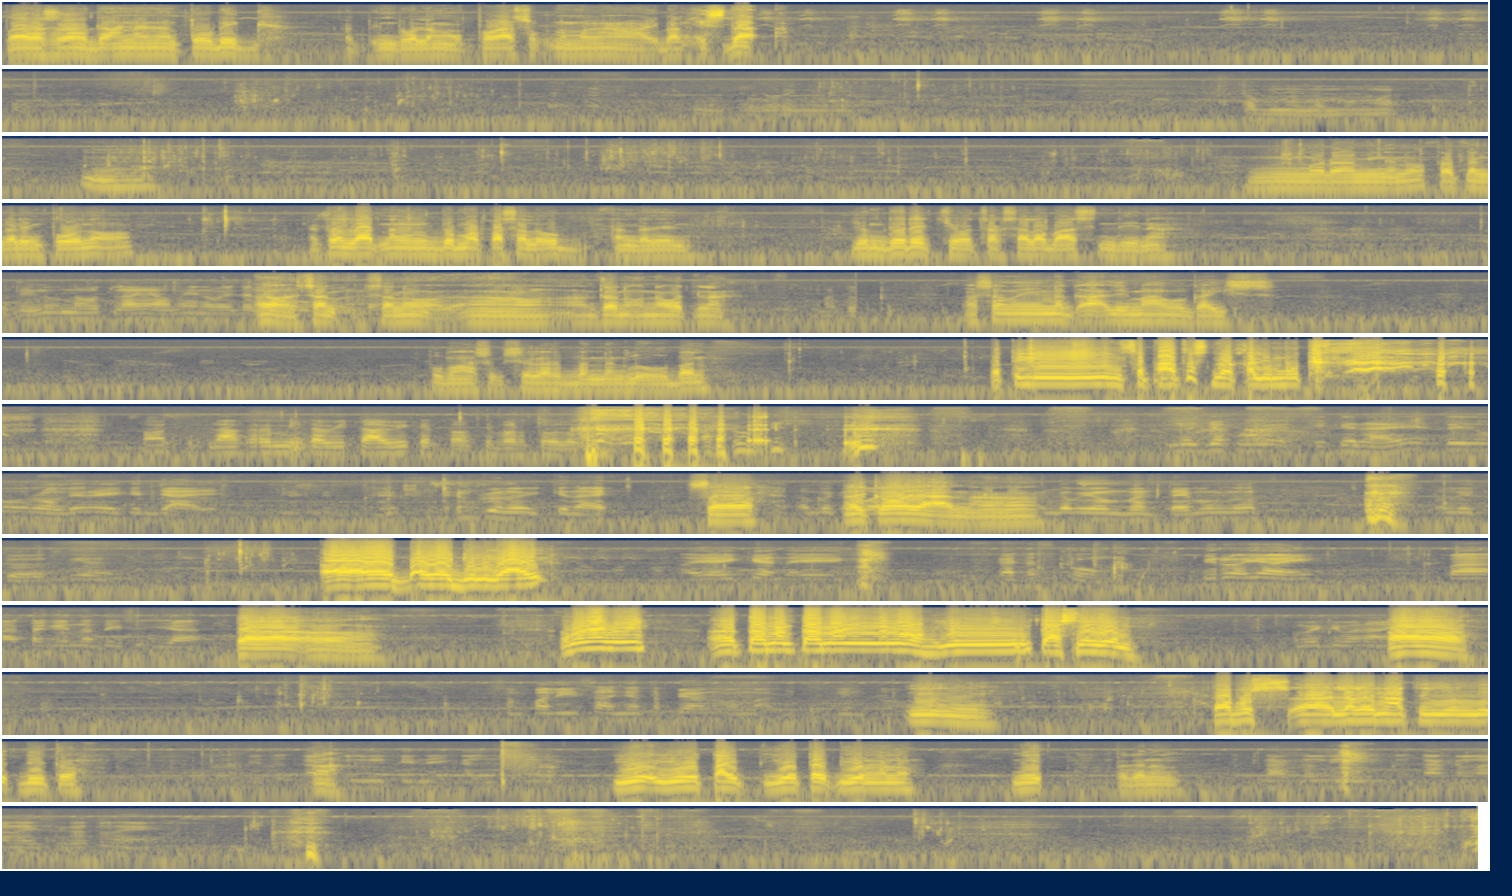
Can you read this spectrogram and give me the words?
para sa daanan ng tubig at hindi walang pasok ng mga ibang isda. Mo. Tabo na lamang ma. Mhm. Mm, maraming ano, tatanggalin puno. Oh. Ito lahat ng dumapa sa loob, tanggalin. Yung diretsyo at sa labas, hindi na. Ah, san, sano, ah, sano unawat na. Asan na yung nag-aalimango guys? Pumasok sila sa bandang looban. Pati yung sapatos na kalimutan. Nakarami tawi-tawi ka to, si Bartolo. Ko ikinay, yung roller ay ikinjay. Diyan ko ikinay. so, ay ko yan. ah. Ang gabi yung bantay mong no. Ulit to. Kaya, Ah, ay, ay, giligay? ayay kan ay kada strong. Pero ayay, paatagin natin sa iya. Pa, ah. Amo na mi, ah, tamang-tama yung ano, yung taas na yun. Amay di man ay. Ah, Sampalisa niya, tapyan mo matikin to. Tapos, ah, lagay natin yung net dito. Ah. ni tinaikal na. U, U-type yung ano, net. Pag ganun.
